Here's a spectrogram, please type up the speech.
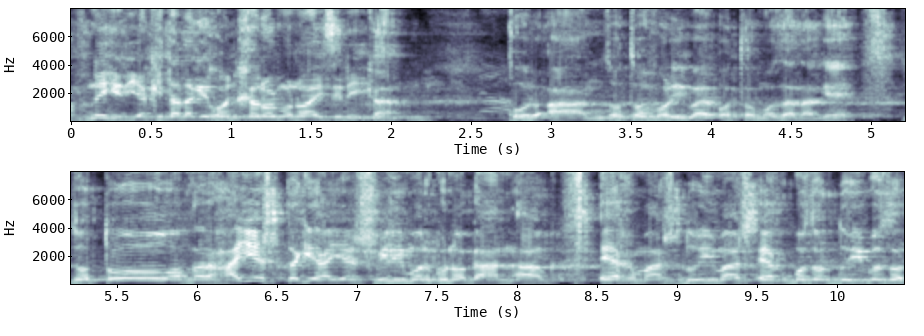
আপনি হিরিয়া খিতা লাগে কোন খেরোর মনে আইছে নিকা কোরআন যত পড়িবার অত মজা লাগে। যত আপনার হাইয়েস্ট থেকে হাইয়েস্ট ফিল্মর কোনো গান আক এক মাস, দুই মাস, এক বছর, দুই বছর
